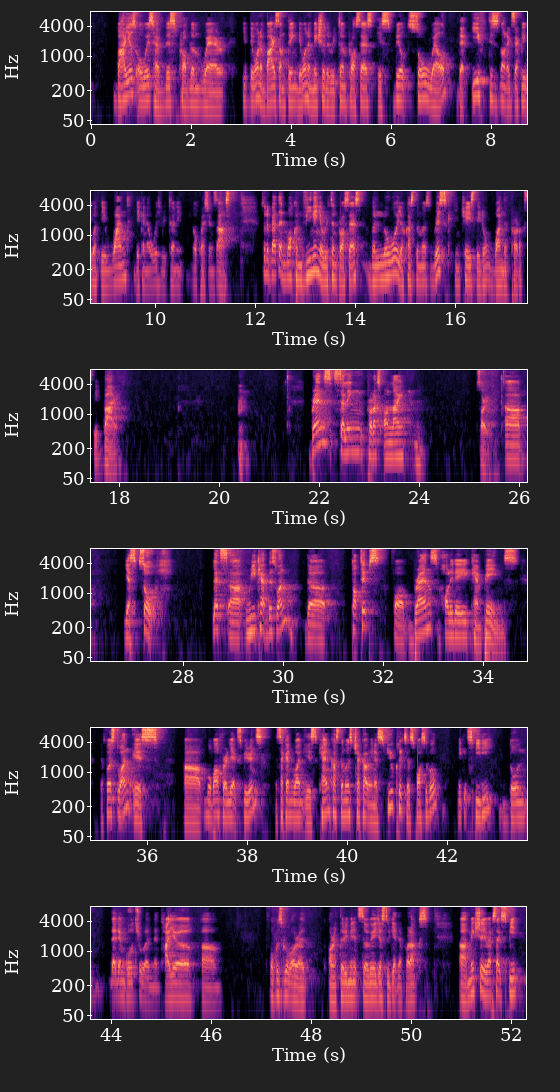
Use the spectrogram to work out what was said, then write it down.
buyers always have this problem where if they want to buy something, they want to make sure the return process is built so well that if this is not exactly what they want, they can always return it, no questions asked. So the better and more convenient your return process, the lower your customers risk in case they don't want the products they buy. Brands selling products online. Sorry. Uh, yes. So let's uh, recap this one. The top tips for brands holiday campaigns. The first one is uh, mobile friendly experience. The second one is can customers check out in as few clicks as possible? Make it speedy. Don't let them go through an entire um, focus group or a or a 30 minute survey just to get their products. Uh, make sure your website speed,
